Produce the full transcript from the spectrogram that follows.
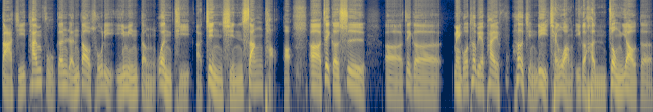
打击贪腐跟人道处理移民等问题啊，进行商讨啊啊，这个是呃，这个美国特别派贺锦丽前往一个很重要的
